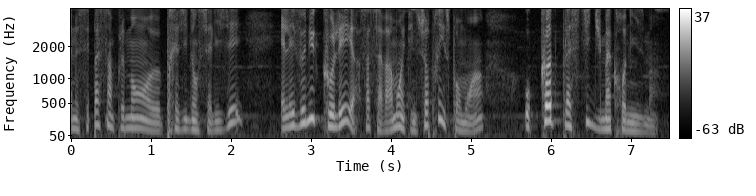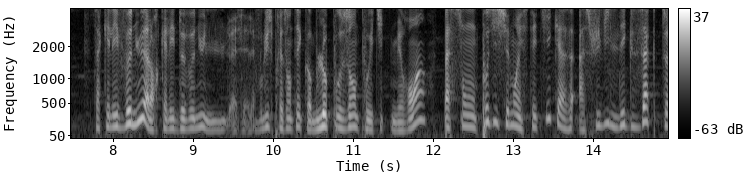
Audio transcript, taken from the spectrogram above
elle ne s'est pas simplement euh, présidentialisée, elle est venue coller, ça, ça a vraiment été une surprise pour moi, hein, au code plastique du macronisme. C'est-à-dire qu'elle est venue, alors qu'elle est devenue, elle a voulu se présenter comme l'opposante politique numéro un, bah son positionnement esthétique a, suivi l'exact,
